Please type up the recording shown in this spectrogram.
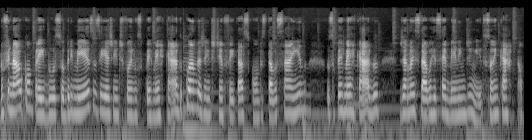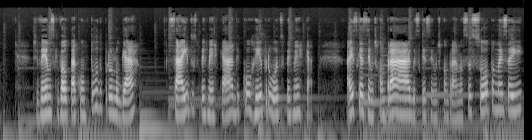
No final, eu comprei duas sobremesas e a gente foi no supermercado. Quando a gente tinha feito as compras, estava saindo, o supermercado já não estava recebendo em dinheiro, só em cartão. Tivemos que voltar com tudo para o lugar, sair do supermercado e correr para o outro supermercado. Aí esquecemos de comprar água, esquecemos de comprar a nossa sopa, mas aí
